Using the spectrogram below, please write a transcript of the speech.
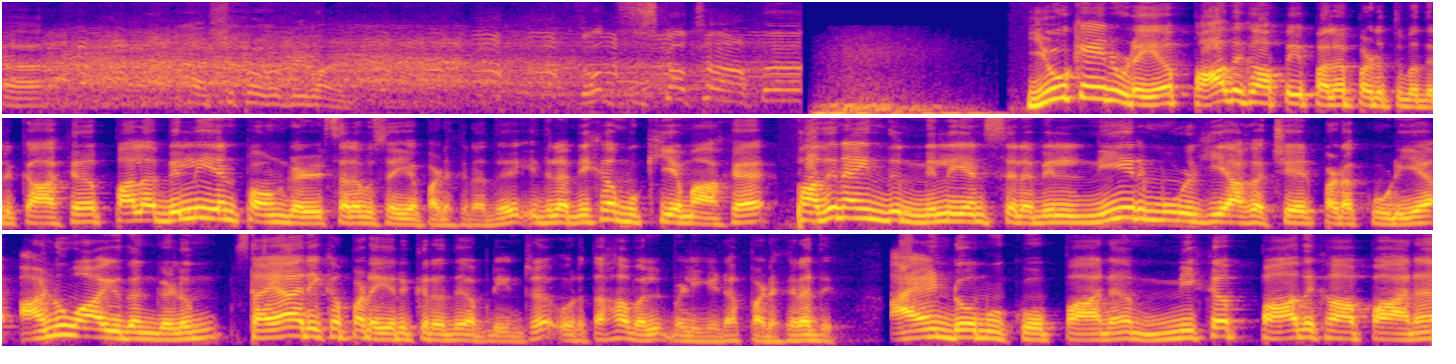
uh, she probably won't. Scott Arthur. யூகேனுடைய பாதுகாப்பை பலப்படுத்துவதற்காக பல பில்லியன் பவுண்ட்கள் செலவு செய்யப்படுகிறது. இதுல மிக முக்கியமாக பதினைந்து மில்லியன் செலவில் நீர்மூழ்கியாக செயற்படக்கூடிய அணு ஆயுதங்களும் தயாரிக்கப்பட இருக்கிறது அப்படின்ற ஒரு தகவல் வெளியிடப்படுகிறது. அயன்டோமு கோப்பான மிக பாதுகாப்பான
